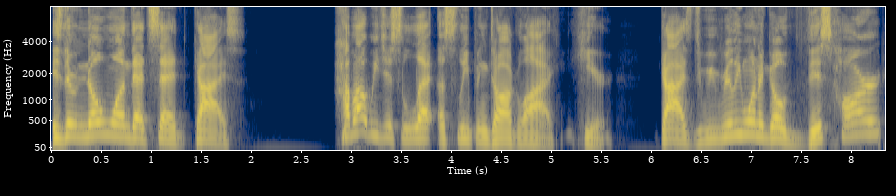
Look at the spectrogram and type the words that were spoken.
is there no one that said guys how about we just let a sleeping dog lie here guys do we really want to go this hard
